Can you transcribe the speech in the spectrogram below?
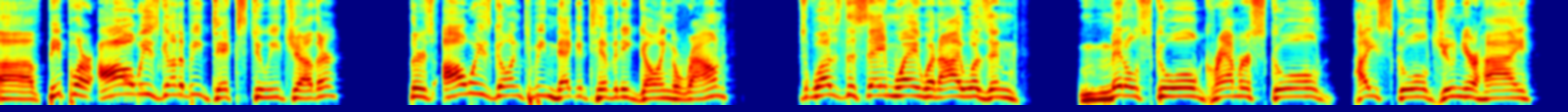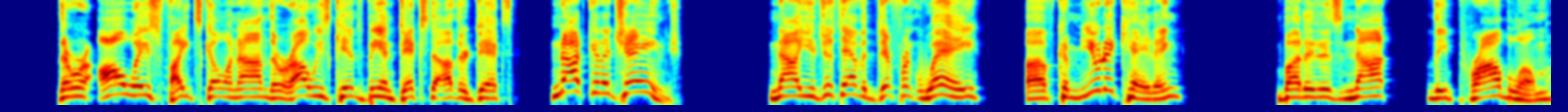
of people are always going to be dicks to each other. There's always going to be negativity going around. It was the same way when I was in middle school, grammar school, high school, junior high. There were always fights going on. There were always kids being dicks to other dicks. Not going to change. Now you just have a different way of communicating, but it is not the problem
